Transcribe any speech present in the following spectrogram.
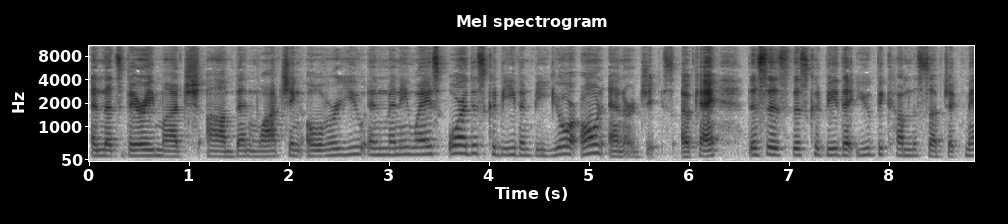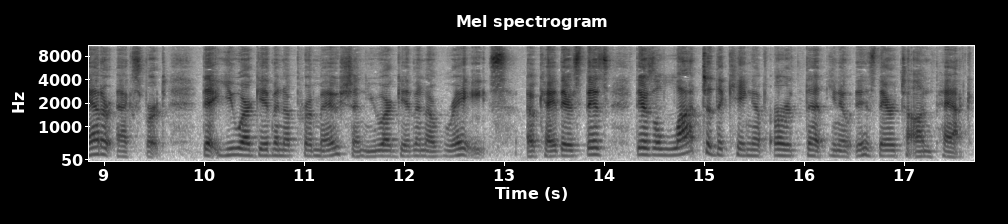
and that's very much um, been watching over you in many ways or this could be even be your own energies okay? This is this could be that you become the subject matter expert that you are given a promotion you are given a raise okay? There's this there's a lot to the king of earth that you know is there to unpack.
